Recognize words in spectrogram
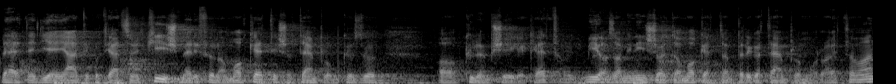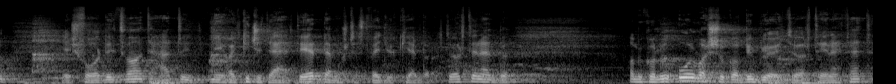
lehet egy ilyen játékot játszani, hogy ki ismeri föl a makett és a templom között a különbségeket, hogy mi az, ami nincs rajta a maketten, pedig a templomon rajta van, és fordítva, tehát így néha egy kicsit eltér, de most ezt vegyük ki ebből a történetből. Amikor olvassuk a bibliai történetet,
